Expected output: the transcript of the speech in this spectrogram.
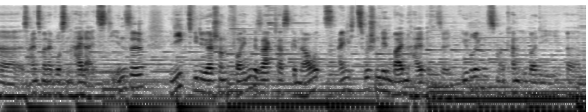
äh, ist eins meiner großen Highlights. Die Insel liegt, wie du ja schon vorhin gesagt hast, genau eigentlich zwischen den beiden Halbinseln. Übrigens, man kann über die ähm,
